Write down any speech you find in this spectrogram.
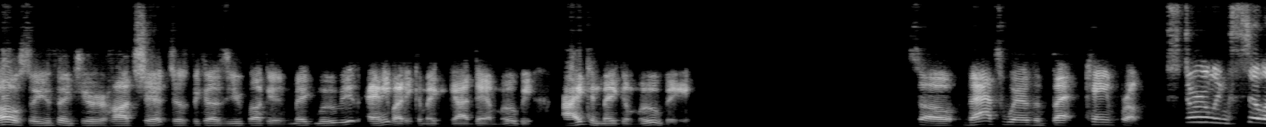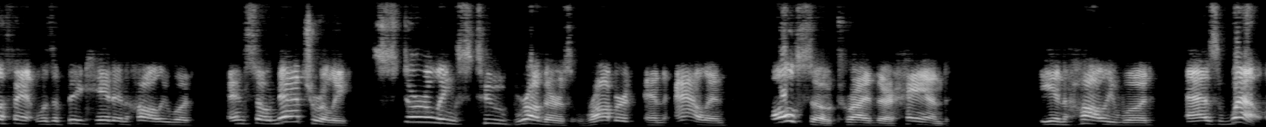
Oh, so you think you're hot shit just because you fucking make movies? Anybody can make a goddamn movie. I can make a movie. So that's where the bet came from. Sterling Silliphant was a big hit in Hollywood, and so naturally, Sterling's two brothers, Robert and Alan, also tried their hand in Hollywood as well.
